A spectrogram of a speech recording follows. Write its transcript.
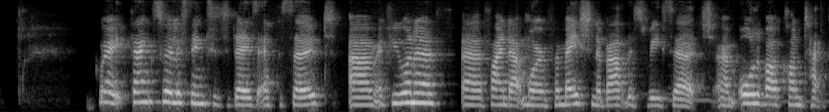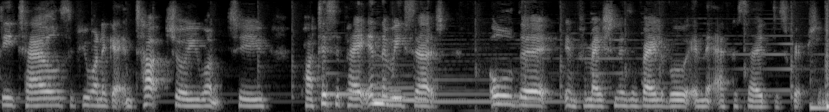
Great. Thanks for listening to today's episode. Um, if you want to uh, find out more information about this research, um, all of our contact details, if you want to get in touch or you want to participate in the research, all the information is available in the episode description.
